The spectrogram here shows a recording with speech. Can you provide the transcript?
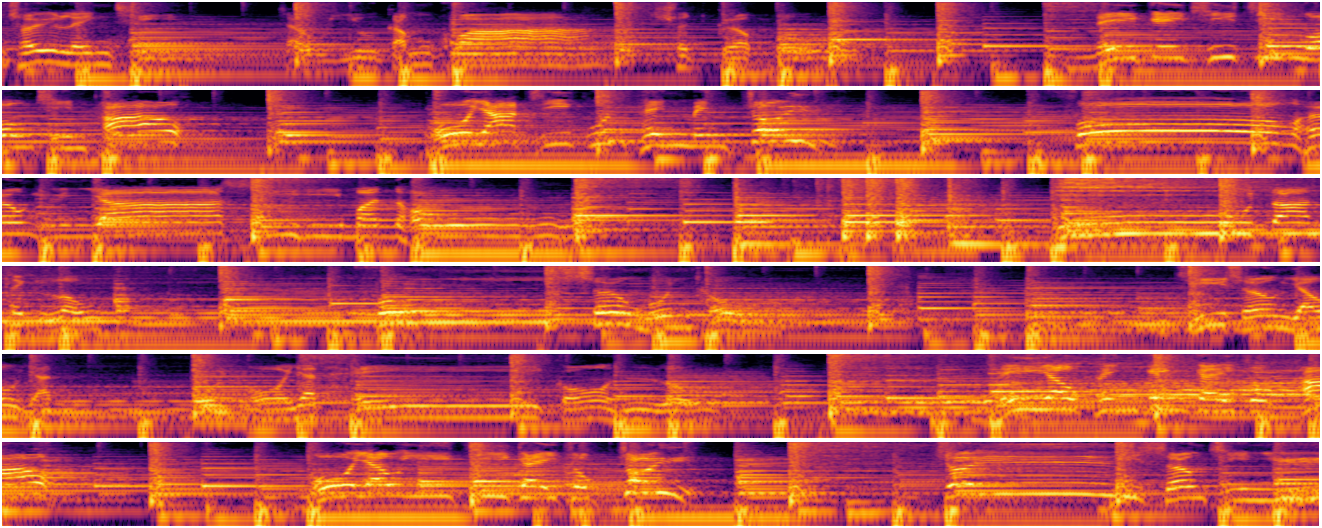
取領前就要敢跨出脚步。你既似箭往前跑，我也只管拼命追，方向原也是问号。孤单的路，风霜满途，只想有人陪我一起赶。有拼劲继续跑，我有意志继续追，追上前缘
